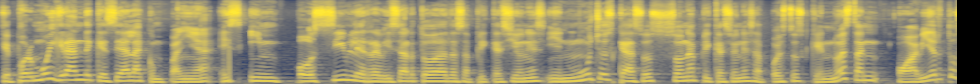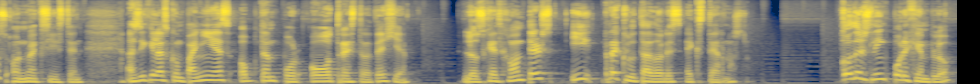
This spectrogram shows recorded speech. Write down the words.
que por muy grande que sea la compañía, es imposible revisar todas las aplicaciones y en muchos casos son aplicaciones a puestos que no están o abiertos o no existen. Así que las compañías optan por otra estrategia, los headhunters y reclutadores externos. Coderslink, por ejemplo,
